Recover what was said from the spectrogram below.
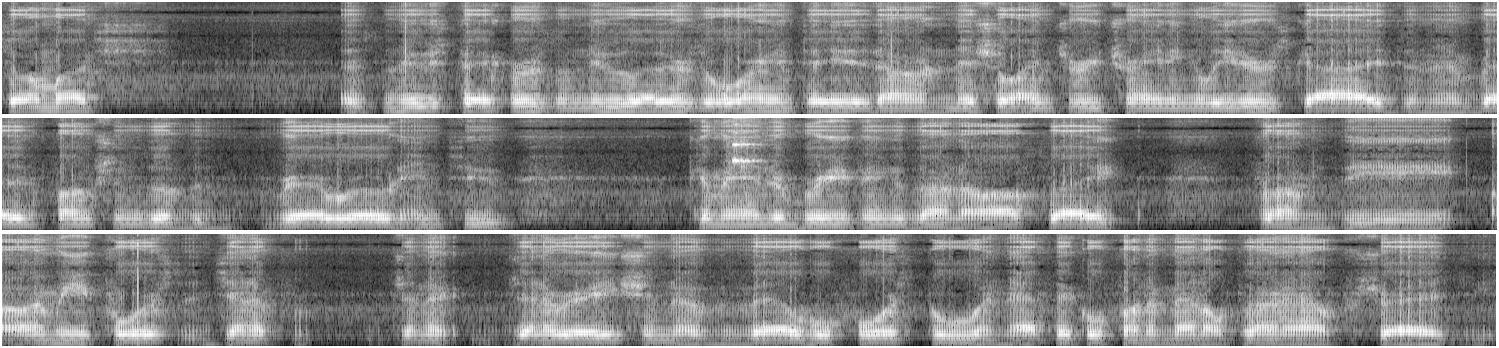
So much as newspapers and new letters orientated on initial entry training, leaders' guides, and embedded functions of the railroad into commander briefings on off-site from the Army Force generation of available force pool and ethical fundamental turnout strategies.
